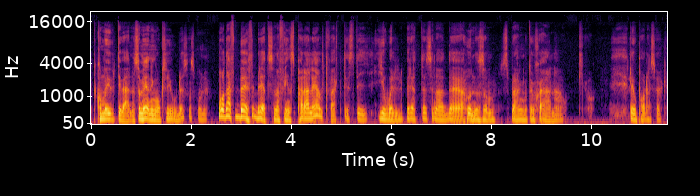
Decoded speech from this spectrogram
att komma ut i världen, som Henning också gjorde så småningom. Båda ber- berättelserna finns parallellt faktiskt i Joel-berättelserna. där Hunden som sprang mot en stjärna och, och i Leopardens öga.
